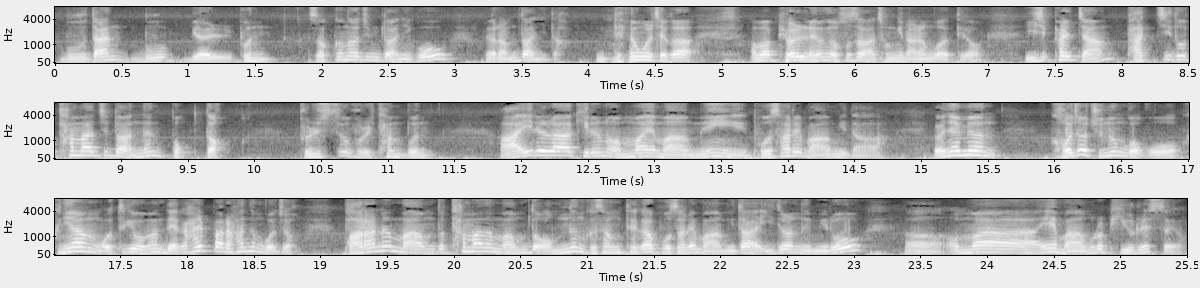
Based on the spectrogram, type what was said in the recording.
무단 무멸분. 그래서 끊어짐도 아니고 멸함도 아니다. 내용을 제가 아마 별 내용이 없어서 정리를 안 한 것 같아요. 28장 받지도 탐하지도 않는 복덕 불수불탄분 아이를 낳아 기르는 엄마의 마음이 보살의 마음이다. 왜냐면 거저 주는 거고 그냥 어떻게 보면 내가 할 바를 하는 거죠. 바라는 마음도 탐하는 마음도 없는 그 상태가 보살의 마음이다. 이런 의미로 어, 엄마의 마음으로 비유를 했어요.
